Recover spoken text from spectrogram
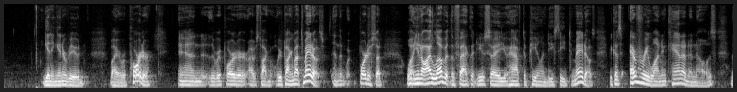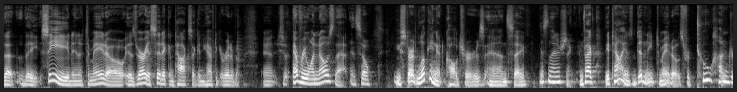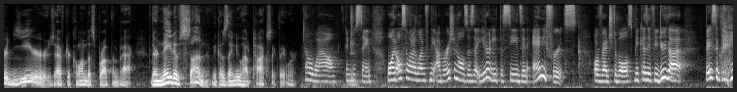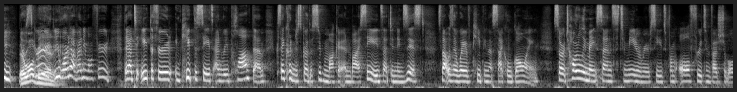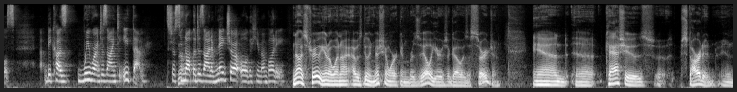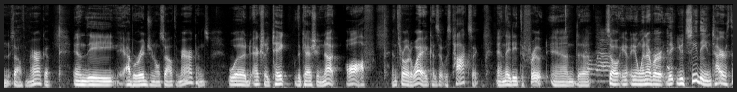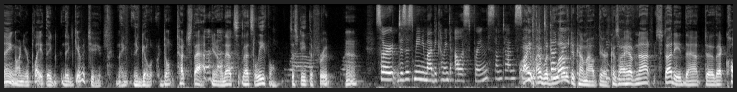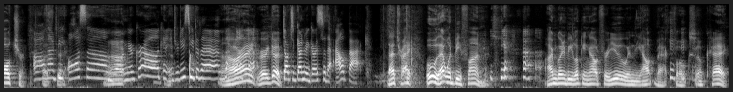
getting interviewed by a reporter, and the reporter I was talking, we were talking about tomatoes, and the reporter said, "Well, you know, I love it the fact that you say you have to peel and deseed tomatoes because everyone in Canada knows that the seed in a tomato is very acidic and toxic, and you have to get rid of it." And everyone knows that, and so you start looking at cultures and say, isn't that interesting? In fact, the Italians didn't eat tomatoes for 200 years after Columbus brought them back. Their native son, because they knew how toxic they were. Oh wow, interesting. Well, and also what I learned from the Aboriginals is that you don't eat the seeds in any fruits or vegetables because if you do that, basically There won't be any. You won't have any more food. They had to eat the food and keep the seeds and replant them because they couldn't just go to the supermarket and buy seeds that didn't exist. So that was a way of keeping that cycle going. So it totally makes sense to me to remove seeds from all fruits and vegetables because we weren't designed to eat them. It's just not the design of nature or the human body. No, it's true. You know, when I, I was doing mission work in Brazil years ago as a surgeon, and uh, cashews uh, started in South America, and the Aboriginal South Americans would actually take the cashew nut off and throw it away because it was toxic, and they'd eat the fruit. And uh, wow. so, you know, whenever they, you'd see the entire thing on your plate, they'd, they'd give it to you. And they, they'd go, don't touch that. You know, that's, that's lethal. Just eat the fruit. Yeah. So does this mean you might be coming to Alice Springs sometime soon? I, I would Gundry? love to come out there because I have not studied that, uh, that culture. Oh, But, that'd be uh, awesome. well, I'm your girl. Can introduce you to them. All right, very good. Dr. Gundry goes to the Outback. That's right. Ooh, that would be fun. Yeah. I'm going to be looking out for you in the outback, folks. Okay.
